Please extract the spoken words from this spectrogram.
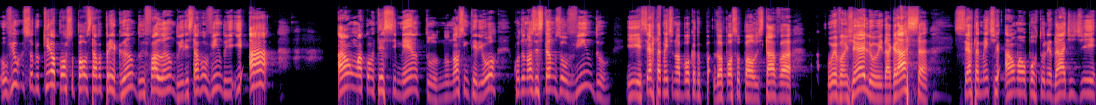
ouviu sobre o que o apóstolo Paulo estava pregando e falando, ele estava ouvindo, e, e há, há um acontecimento no nosso interior quando nós estamos ouvindo, e certamente na boca do, do apóstolo Paulo estava o evangelho e da graça, certamente há uma oportunidade de,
